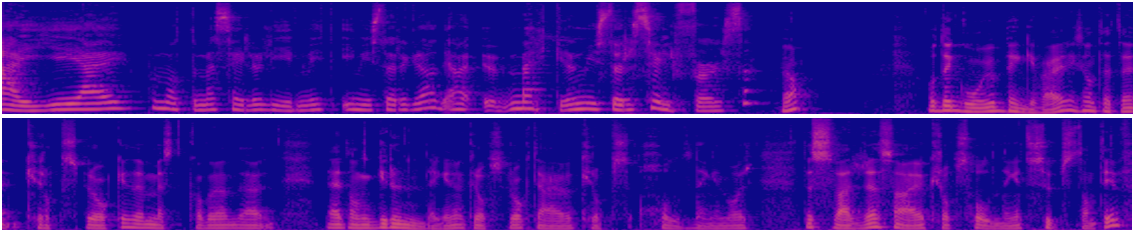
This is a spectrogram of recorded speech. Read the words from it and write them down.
eier jeg på en måte meg selv og livet mitt i mye større grad. Jeg merker en mye større selvfølelse. Ja. Og det går jo begge veier. Dette kroppsspråket, det, mest, det, er, det er et sånn grunnleggende kroppsspråk, det er jo kroppsholdningen vår. Dessverre så er jo kroppsholdning et substantiv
